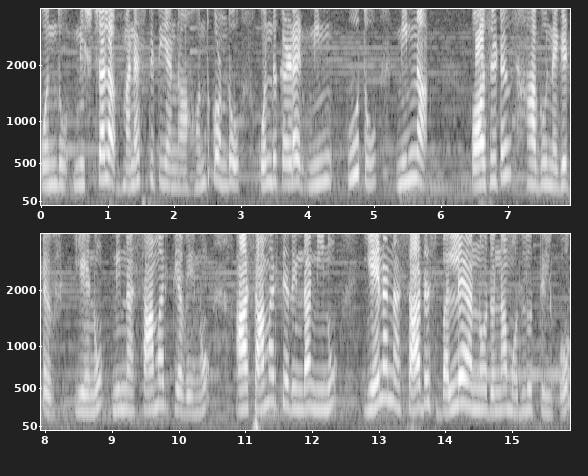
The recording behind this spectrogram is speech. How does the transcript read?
ಒಂದು ನಿಶ್ಚಲ ಮನಸ್ಥಿತಿಯನ್ನು ಹೊಂದಿಕೊಂಡು ಒಂದು ಕಡೆ ನಿನ್ ಕೂತು ನಿನ್ನ ಪಾಸಿಟಿವ್ಸ್ ಹಾಗೂ ನೆಗೆಟಿವ್ಸ್. ಏನು? ನಿನ್ನ ಸಾಮರ್ಥ್ಯವೇನು? ಆ ಸಾಮರ್ಥ್ಯದಿಂದ ನೀನು ಏನನ್ನು ಸಾಧಿಸಬಲ್ಲೆ ಅನ್ನೋದನ್ನು ಮೊದಲು ತಿಳ್ಕೊ.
